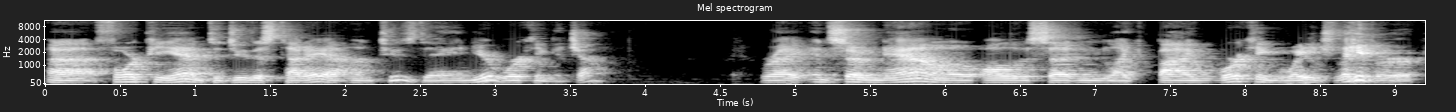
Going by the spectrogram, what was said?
uh, four p.m. to do this tarea on Tuesday, and you're working a job." Right. And so now all of a sudden, like by working wage labor,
